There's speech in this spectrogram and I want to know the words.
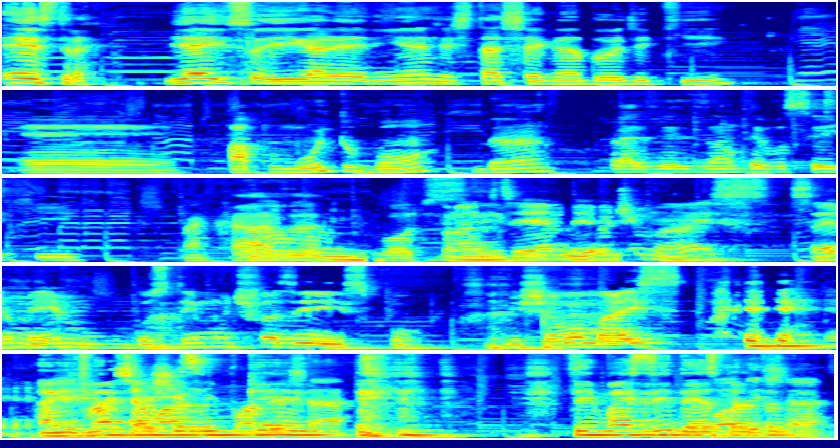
extra. E é isso aí, galerinha. A gente tá chegando hoje aqui. É, papo muito bom, Dan. Prazerzão ter você aqui na casa. Oh, prazer sempre. é meu demais. Sério mesmo. Gostei muito de fazer isso, pô. Me chama mais. A gente vai chamar assim porque tem mais ideias para deixar.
